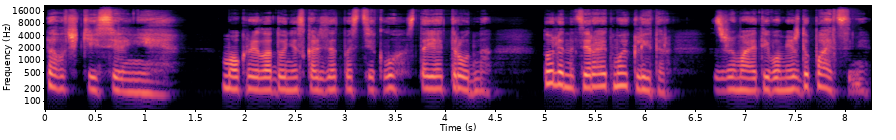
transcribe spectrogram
Толчки сильнее. Мокрые ладони скользят по стеклу, стоять трудно. Толя натирает мой клитор, сжимает его между пальцами.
